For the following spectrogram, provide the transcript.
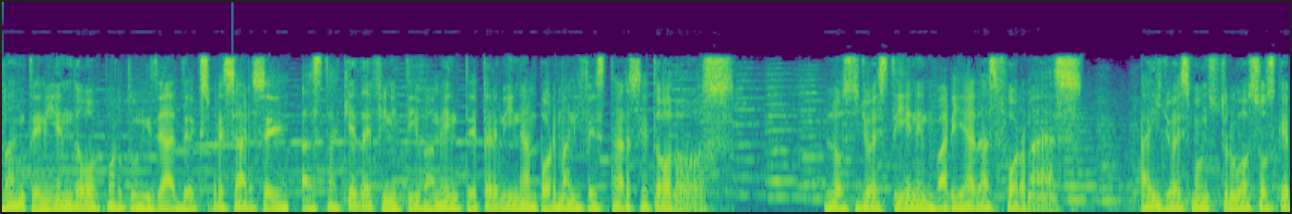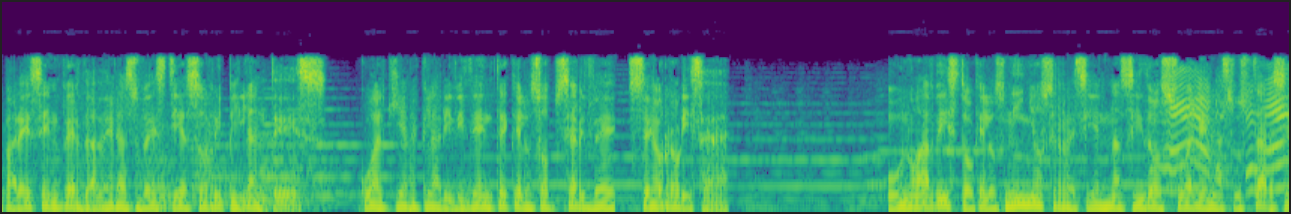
van teniendo oportunidad de expresarse, hasta que definitivamente terminan por manifestarse todos. Los yoes tienen variadas formas. Hay yoes monstruosos que parecen verdaderas bestias horripilantes. Cualquier clarividente que los observe, se horroriza. Uno ha visto que los niños recién nacidos suelen asustarse,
